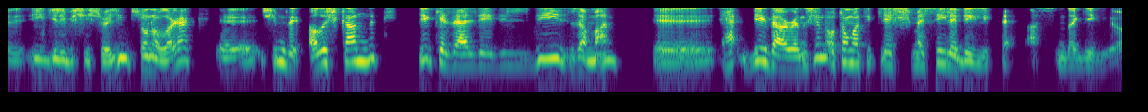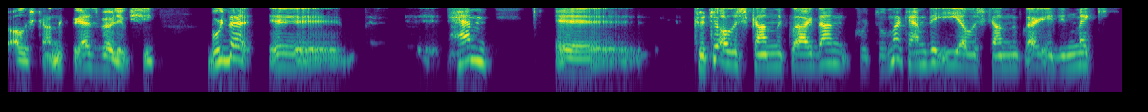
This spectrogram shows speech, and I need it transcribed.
ilgili bir şey söyleyeyim son olarak. Şimdi alışkanlık bir kez elde edildiği zaman bir davranışın otomatikleşmesiyle birlikte aslında geliyor. Alışkanlık biraz böyle bir şey. Burada hem kötü alışkanlıklardan kurtulmak hem de iyi alışkanlıklar edinmek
